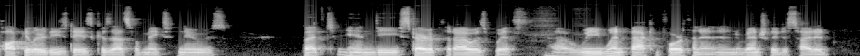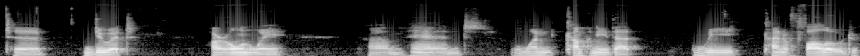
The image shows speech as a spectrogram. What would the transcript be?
popular these days because that's what makes news. But in the startup that I was with, uh, we went back and forth on it and eventually decided to do it our own way. Um, and one company that we kind of followed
